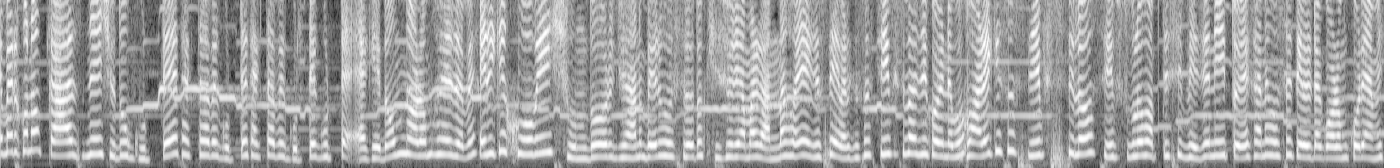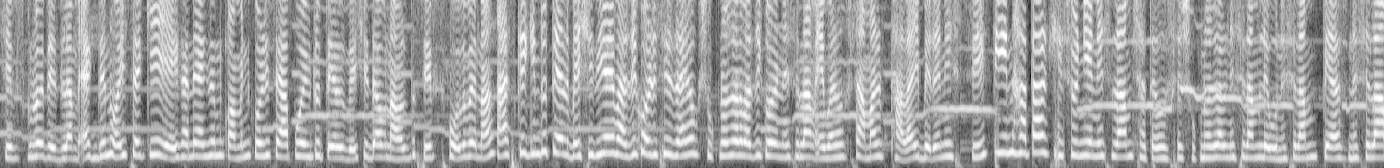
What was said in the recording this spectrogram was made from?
এবার কোনো কাজ নেই, শুধু ঘুরতে থাকতে হবে, ঘুরতে থাকতে হবে, ঘুরতে ঘুরতে একদম নরম হয়ে যাবে। এদিকে খুবই সুন্দর ঘ্রাণ বের হচ্ছিল, তো খিচুড়ি আমার রান্না হয়ে গেছে, এবার কিছু চিপস ভাজি করে নেব। ঘরে কিছু চিপস ছিল চিপসগুলো ভাবতেছি ভেজে নিই, তো এখানে হচ্ছে তেলটা গরম করে আমি চিপসগুলো দিয়ে দিলাম। একদিন হয়েছে কি, এখানে একজন কমেন্ট করেছে, আপু, একটু তেল বেশি দাও, না হলে তো চিপস ফলবে না। আজকে কিন্তু তেল বেশি দিয়ে ভাজি করেছি, যাই হোক, শুকনো জল ভাজি করে নিয়েছিলাম। এবার হচ্ছে আমার থালাই বেড়ে নিচ্ছি। তিন হাতা খিচুড়ি নিয়ে নিয়েছিলাম, সাথে হচ্ছে শুকনো জল নিয়েছিলাম, লেবু নিয়েছিলাম, পেঁয়াজ নিয়েছিলাম,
